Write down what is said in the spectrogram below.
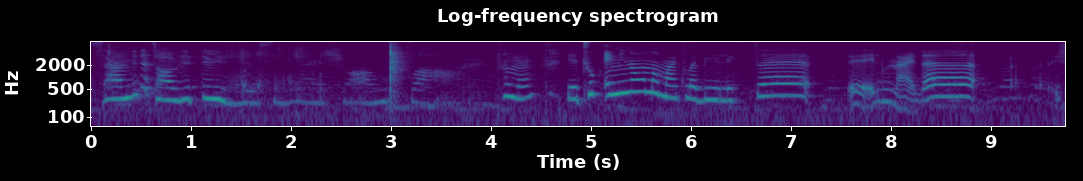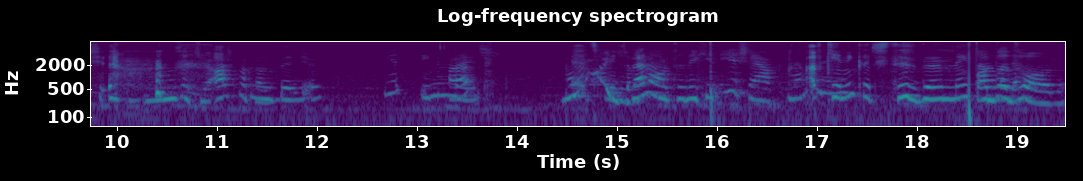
Sen bir de tablette izliyorsun yani şu anda? Tamam. Ya çok emin olmamakla birlikte e, elimlerde şu Bunu seçiyor. Aç bakalım. Bunu seçiyorum. Ya, elimde. Aç. Bu Evet, muydu? Ben ortadaki diye şey yaptım. Abi kendin karıştırdın. Neyse. O da doğru.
